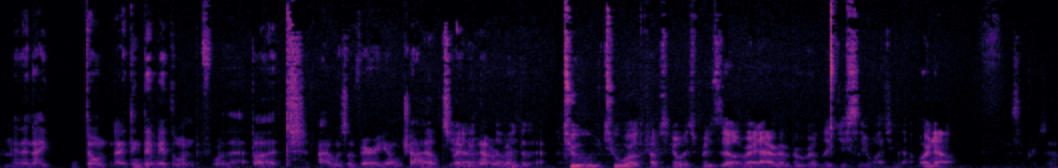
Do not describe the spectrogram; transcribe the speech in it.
And then I don't. I think they made the one before that, but I was a very young child, so I do not that remember that. Two two World Cups ago was Brazil, right? I remember religiously watching that. Or no? Was it Brazil?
